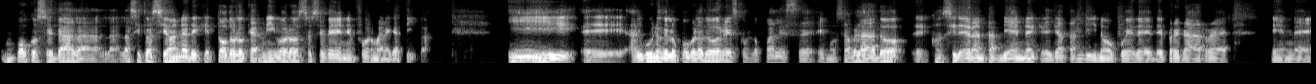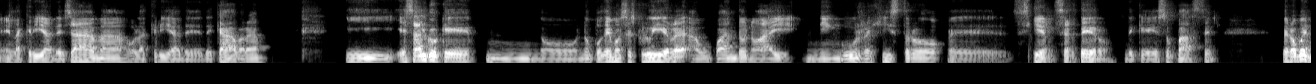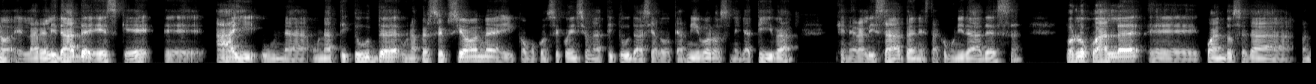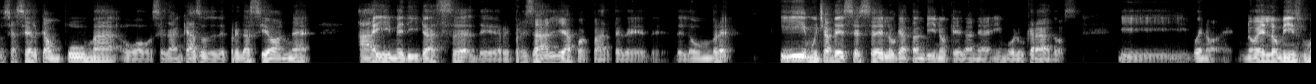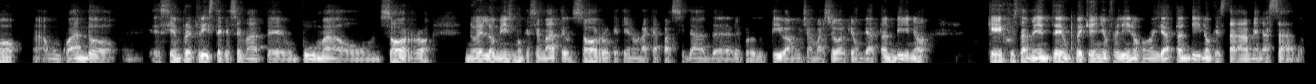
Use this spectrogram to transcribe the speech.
un poco se da la, la, situación de que todos los carnívoros se ven en forma negativa. Y eh, algunos de los pobladores con los cuales eh, hemos hablado eh, consideran también que el gato andino puede depredar en, la cría de llama o la cría de, cabra. Y es algo que mm, no, no, podemos excluir, aun cuando no hay ningún registro certero de que eso pase. Pero bueno, eh, la realidad es que eh, hay una, una, actitud, una percepción y como consecuencia una actitud hacia los carnívoros negativa, generalizada en estas comunidades por lo cual, eh, cuando, se da, cuando se acerca un puma o se dan casos de depredación, hay medidas de represalia por parte de, del hombre y muchas veces eh, los gatandinos quedan eh, involucrados. Y bueno, no es lo mismo, aun cuando es siempre triste que se mate un puma o un zorro, no es lo mismo que se mate un zorro que tiene una capacidad eh, reproductiva mucho mayor que un gato andino, que justamente un pequeño felino como el gato andino que está amenazado.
